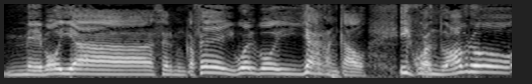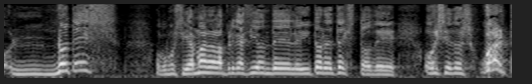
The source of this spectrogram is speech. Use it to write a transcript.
me voy a hacerme un café y vuelvo y ya arrancado. Y cuando abro Notes como se llamara la aplicación del editor de texto de OS2 Warp,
